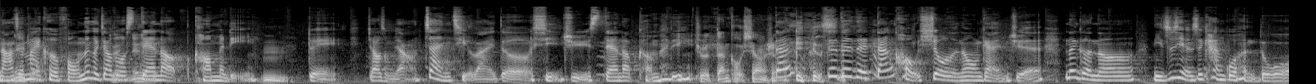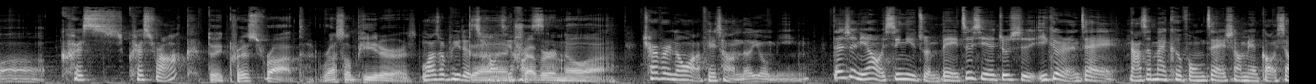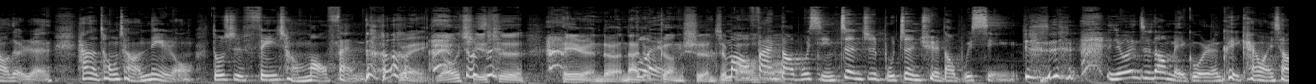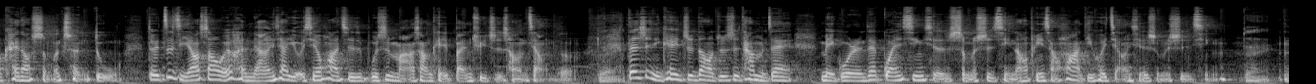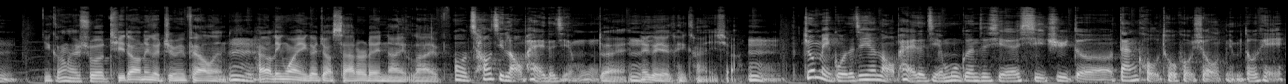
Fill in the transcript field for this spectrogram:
拿着麦克风，那个叫做 stand up comedy。嗯，对。叫怎么样？站起来的喜剧，stand up comedy，就是单口相声。对对对，单口秀的那种感觉。那个呢，你之前是看过很多 Chris Chris Rock？对，Chris Rock，Russell Peters，Russell Peters 超级好笑。Trevor Noah。Trevor Noah 非常的有名。但是你要有心理准备，这些就是一个人在拿着麦克风在上面搞笑的人，他的通常的内容都是非常冒犯的。对，尤其是黑人的，那就更是就冒犯到不行，政治不正确到不行，就是你就会知道美国人可以开玩笑开到什么程度。对自己要稍微衡量一下，有些话其实不是马上可以搬去职场讲的。对，但是你可以知道，就是他们在美国人在关心些什么事情，然后平常话题会讲一些什么事情。对，嗯，你刚才说提到那个 Jimmy Fallon，嗯，还有另外一个叫 Saturday Night Live，哦，超级老牌的节目，对，嗯，那个也可以看一下，嗯，就美国的这些老牌的节目跟这些喜剧的单口脱口秀，你们都可以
